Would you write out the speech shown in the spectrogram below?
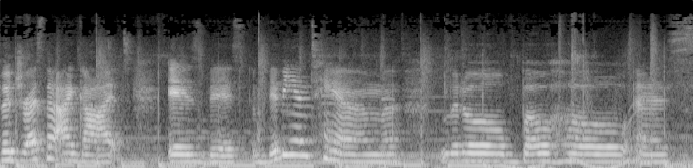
The dress that I got is this Vivienne Tam little boho-esque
